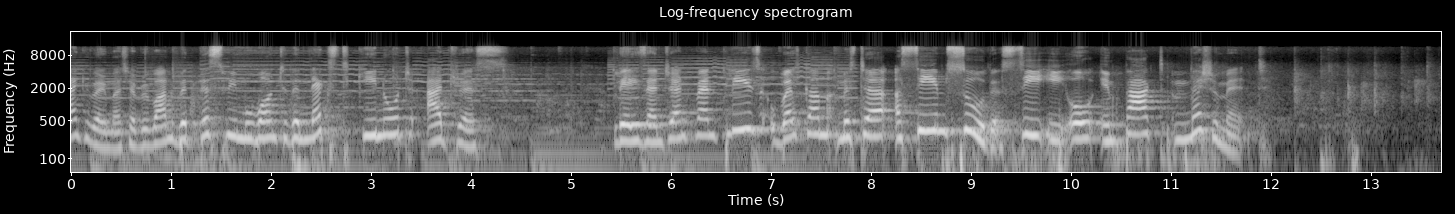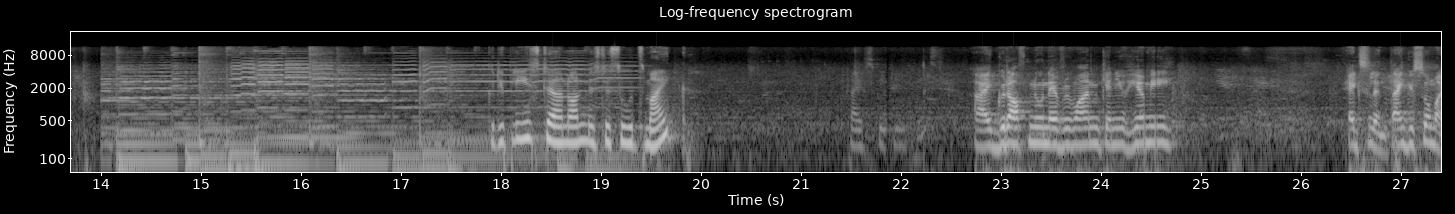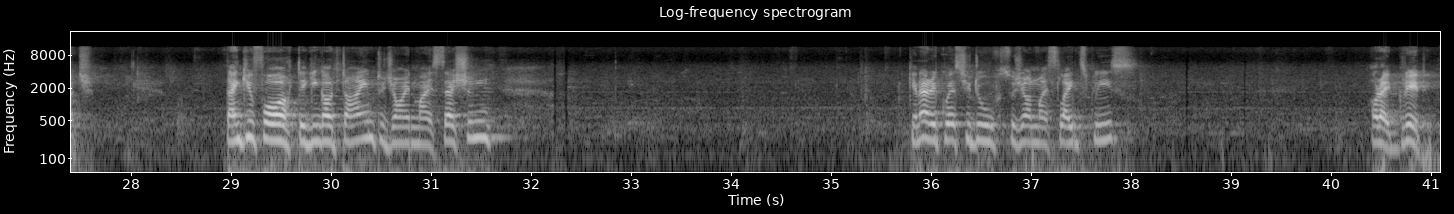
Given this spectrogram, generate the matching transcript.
Thank you very much, everyone. With this, we move on to the next keynote address. Ladies and gentlemen, please welcome Mr. Aseem Sood, CEO, Impact Measurement. Could you please turn on Mr. Sood's mic? Hi, good afternoon, everyone. Can you hear me? Excellent. Thank you so much. Thank you for taking out time to join my session. Can I request you to switch on my slides, please? All right, great.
